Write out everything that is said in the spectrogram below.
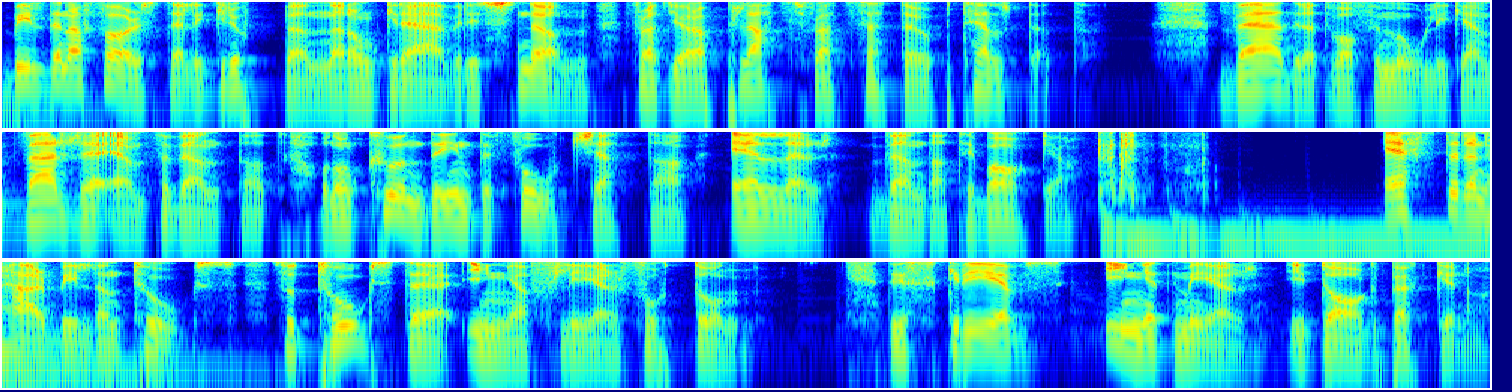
Bilderna föreställer gruppen när de gräver i snön för att göra plats för att sätta upp tältet. Vädret var förmodligen värre än förväntat och de kunde inte fortsätta eller vända tillbaka. Efter den här bilden togs så togs det inga fler foton. Det skrevs inget mer i dagböckerna.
